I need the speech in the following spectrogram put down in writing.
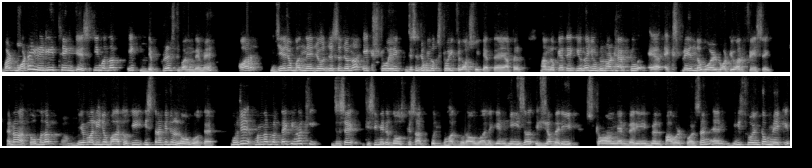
but what I really think is कि मतलब एक डिप्रेस्ड बंदे में और ये जो बंदे जो जैसे जो ना एक स्टोइक जैसे जो हम लोग स्टोइक फिलोसफी कहते हैं या फिर हम लोग कहते हैं कि you know you do not have to explain the world what you are facing है ना? तो मतलब ये वाली जो बात होती है इस तरह के जो लोग होते हैं मुझे मतलब लगता है कि ना कि जैसे किसी मेरे दोस्त के साथ कुछ बहुत बुरा हुआ लेकिन he is is a very strong and very will powered person and he is going to make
